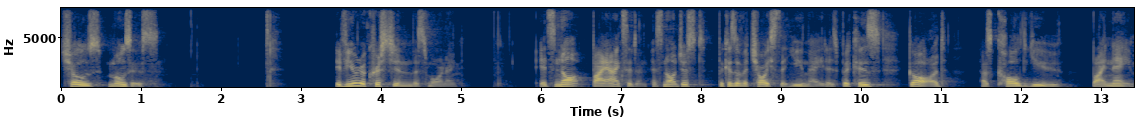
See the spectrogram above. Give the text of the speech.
chose Moses. If you're a Christian this morning, it's not by accident. It's not just because of a choice that you made. It's because God has called you by name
